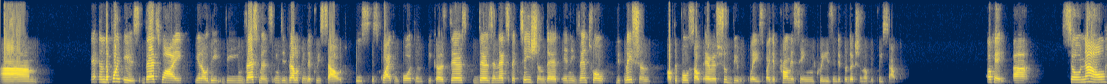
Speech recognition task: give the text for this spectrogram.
Um, and the point is, that's why you know the the investments in developing the pre-salt is is quite important because there's there's an expectation that an eventual depletion of the post-salt area should be replaced by the promising increase in the production of the pre-salt. Okay, uh, so now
